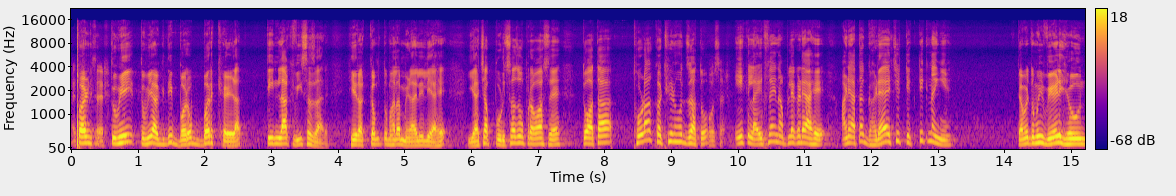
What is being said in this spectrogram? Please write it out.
पण सर. तुम्ही तुम्ही अगदी बरोबर खेळलात. तीन लाख वीस हजार ही रक्कम तुम्हाला मिळालेली आहे. याच्या पुढचा जो प्रवास आहे तो आता थोडा कठीण होत जातो. हो, सर. एक लाईफलाईन आपल्याकडे आहे आणि आता घड्याळाची टिकटिक नाही आहे त्यामुळे तुम्ही वेळ घेऊन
